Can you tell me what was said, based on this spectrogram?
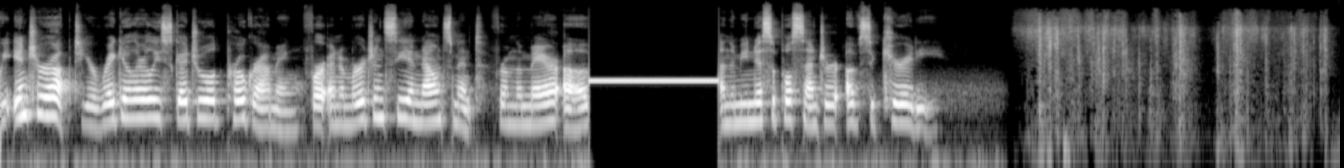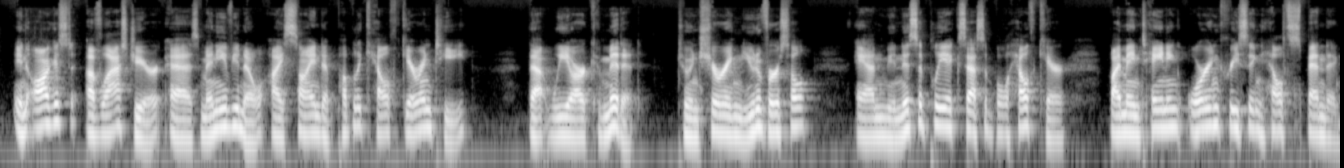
We interrupt your regularly scheduled programming for an emergency announcement from the Mayor of and the Municipal Center of Security. In August of last year, as many of you know, I signed a public health guarantee that we are committed to ensuring universal and municipally accessible healthcare by maintaining or increasing health spending.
